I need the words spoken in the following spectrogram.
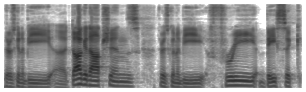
there's going to be uh, dog adoptions. There's going to be free basic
